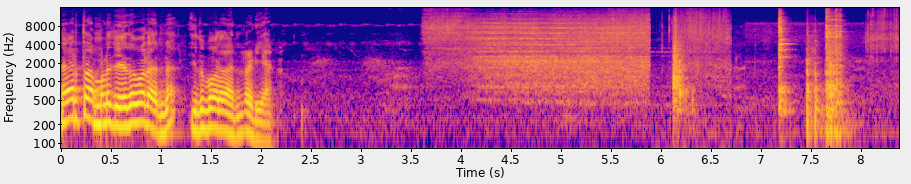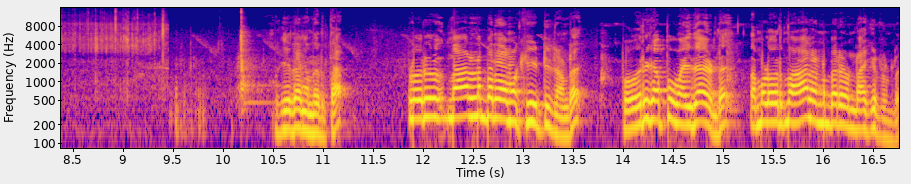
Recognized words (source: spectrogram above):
നേരത്തെ നമ്മൾ ചെയ്ത പോലെ തന്നെ ഇതുപോലെ തന്നെ റെഡിയാക്കാം. നമുക്ക് ഇതങ്ങ് നിർത്താം. നമ്മളൊരു നാലെണ്ണം വരെ നമുക്ക് കിട്ടിയിട്ടുണ്ട് ഇപ്പോൾ ഒരു കപ്പ് മൈദയുണ്ട്. നമ്മളൊരു നാലെണ്ണം വരെ ഉണ്ടാക്കിയിട്ടുണ്ട്.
